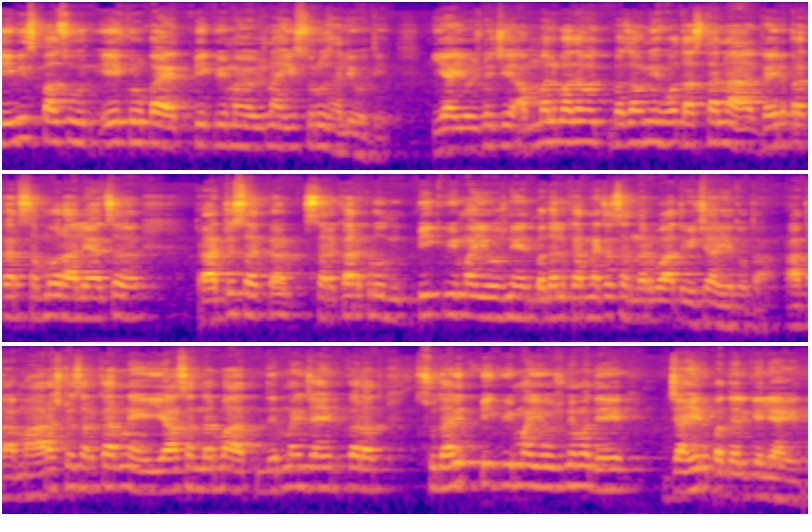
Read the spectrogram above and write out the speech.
तेवीसपासून एक रुपयात पीक विमा योजना ही सुरू झाली होती. या योजनेची अंमलबजावणी होत असताना गैरप्रकार समोर आल्याचं राज्य सरकार सरकारकडून पीक विमा योजनेत बदल करण्याच्या संदर्भात विचार येत होता. आता महाराष्ट्र सरकारने या संदर्भात निर्णय जाहीर करत सुधारित पीक विमा योजनेमध्ये जाहीर बदल केले आहेत.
